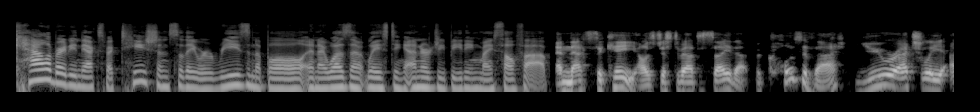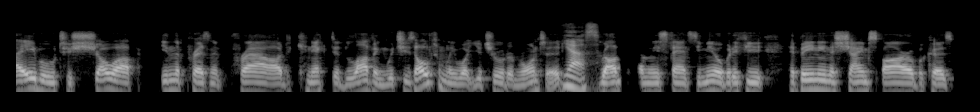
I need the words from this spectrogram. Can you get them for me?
calibrating the expectations so they were reasonable and I wasn't wasting energy beating myself up. And that's the key. I was just about to say that. Because of that, you were actually able to show up in the present, proud, connected, loving, which is ultimately what your children wanted. Yes. Rather than this fancy meal. But if you had been in a shame spiral because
